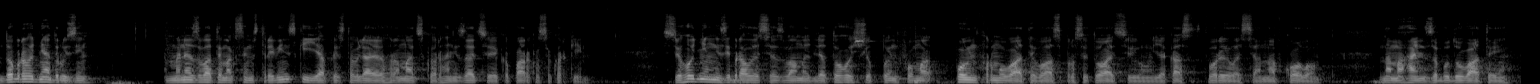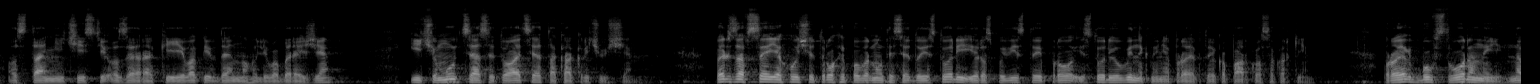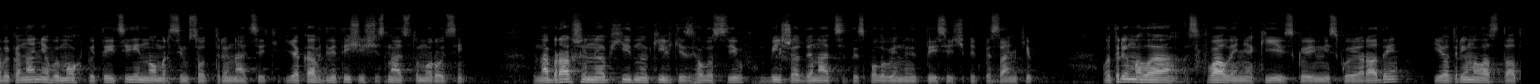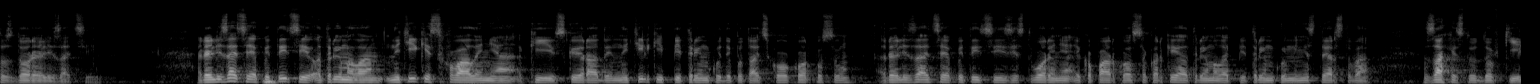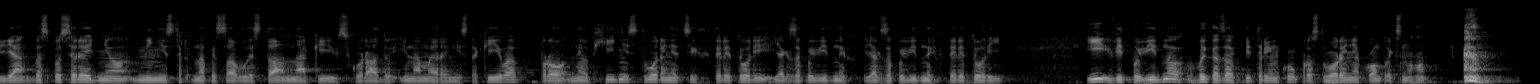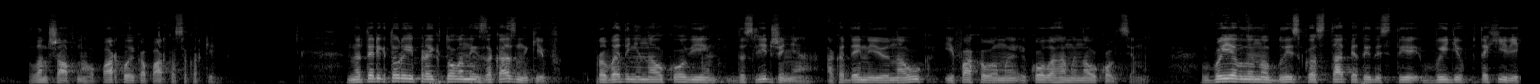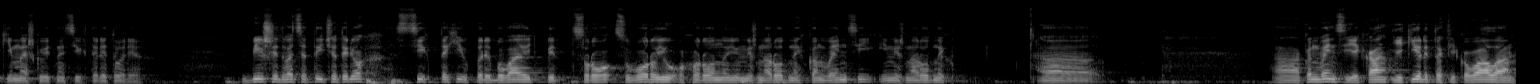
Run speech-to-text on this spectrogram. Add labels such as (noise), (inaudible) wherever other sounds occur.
Доброго дня, друзі. Мене звати Максим Стравінський, я представляю громадську організацію Екопарку Сокорки. Сьогодні ми зібралися з вами для того, щоб поінформувати вас про ситуацію, яка створилася навколо намагань забудувати останні чисті озера Києва, південного лівобережжя, і чому ця ситуація така кричуща. Перш за все, я хочу трохи повернутися до історії і розповісти про історію виникнення проекту Екопарку Сокорки. Проект був створений на виконання вимог петиції номер 713, яка в 2016 році, набравши необхідну кількість голосів більше 11,5 тисяч підписантів, отримала схвалення Київської міської ради і отримала статус до реалізації. Реалізація петиції отримала не тільки схвалення Київської ради, не тільки підтримку депутатського корпусу. Реалізація петиції зі створення екопарку Сокорки отримала підтримку Міністерства захисту довкілля. Безпосередньо міністр написав листа на Київську раду і на мера міста Києва про необхідність створення цих територій як заповідних, як заповідних територій, і відповідно виказав підтримку про створення комплексного (clears throat) ландшафтного парку екопарку Сокорки. На території проєктованих заказників проведені наукові дослідження Академією наук і фаховими екологами-науковцями. Виявлено близько 150 видів птахів, які мешкають на цих територіях. Більше 24 з цих птахів перебувають під суворою охороною міжнародних конвенцій і міжнародних е, е, конвенцій, яка, які ратифікувала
